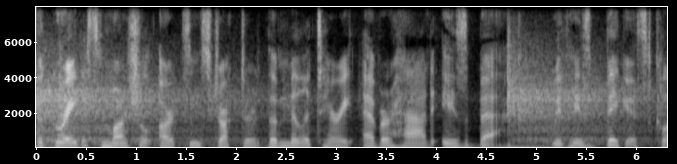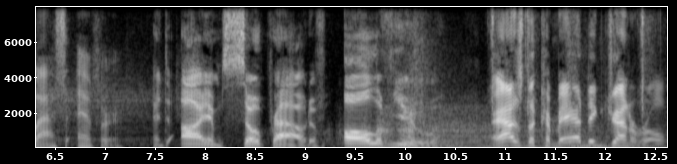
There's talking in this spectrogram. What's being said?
The greatest martial arts instructor the military ever had is back with his biggest class ever. And I am so proud of all of you. As the commanding general,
